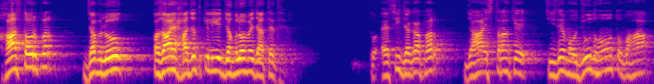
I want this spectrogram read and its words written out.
خاص طور پر جب لوگ قضائے حاجت کے لیے جنگلوں میں جاتے تھے، تو ایسی جگہ پر جہاں اس طرح کے چیزیں موجود ہوں تو وہاں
